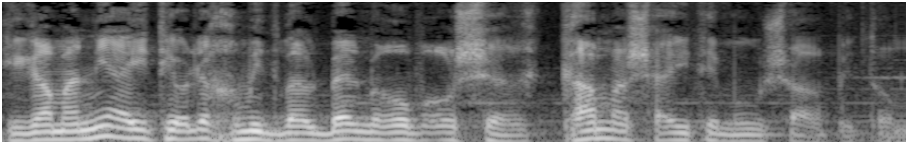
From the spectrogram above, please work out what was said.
כי גם אני הייתי הולך ומתבלבל מרוב אושר, כמה שהייתי מאושר פתאום.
